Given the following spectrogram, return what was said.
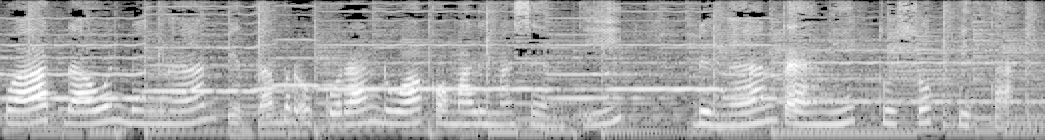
Buat daun dengan pita berukuran 2,5 cm dengan teknik tusuk pita.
